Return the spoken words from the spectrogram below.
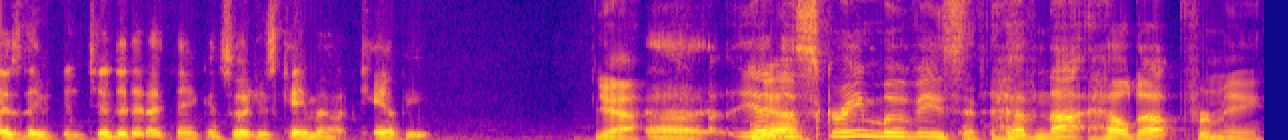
as they intended it. I think, and so it just came out campy. Yeah. Uh, yeah. Yeah. The Scream movies have not held up for me.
